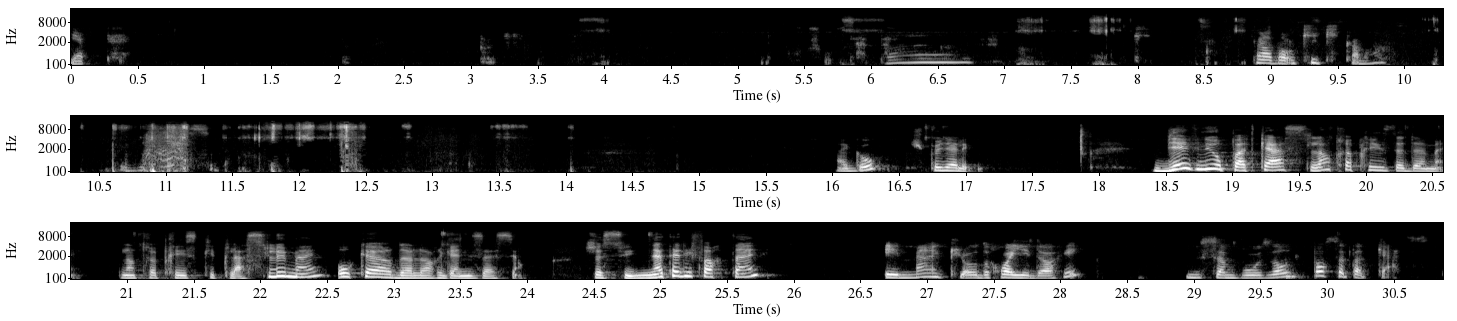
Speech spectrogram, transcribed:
Yep. Pardon, qui qui commence? Go, je peux y aller. Bienvenue au podcast L'entreprise de demain, l'entreprise qui place l'humain au cœur de l'organisation. Je suis Nathalie Fortin et Marie-Claude Royer-Doré. Nous sommes vos hôtes pour ce podcast.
